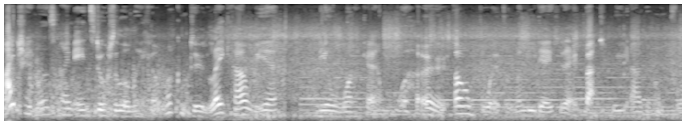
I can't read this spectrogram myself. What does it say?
Hi travellers, I'm Anne's daughter the uh, Lake Welcome to Lake Hawea near Wanaka. Whoa! Oh boy, it's a windy day today, but we are going for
